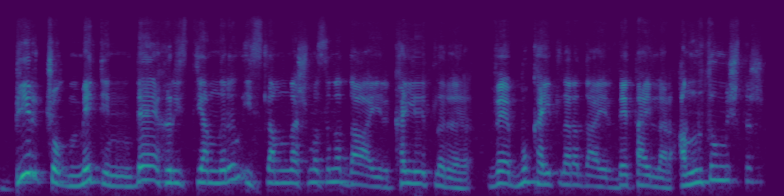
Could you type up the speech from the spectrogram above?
birçok metinde Hristiyanların İslamlaşmasına dair kayıtları ve bu kayıtlara dair detaylar anlatılmıştır.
